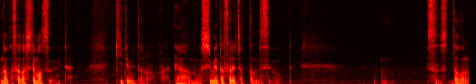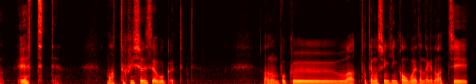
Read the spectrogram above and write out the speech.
なんか探してます？みたいな。聞いてみたら「いやあの締め出されちゃったんですよ」って、だから「え？っ?」て言って「全く一緒ですよ僕」って言って。あの僕はとても親近感を覚えたんだけどあっち、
